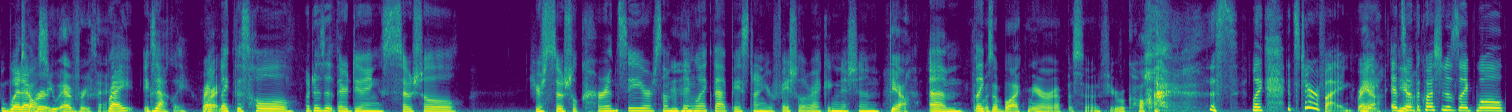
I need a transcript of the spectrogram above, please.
Whatever. Tells you everything. Right? Exactly. Right. Right. Like this whole, what is it they're doing? Social, your social currency or something like that based on your facial recognition. Mm-hmm. Yeah. Um, It was a Black Mirror episode, if you recall. like it's terrifying, right? Yeah, And yeah. so the question is like, well,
